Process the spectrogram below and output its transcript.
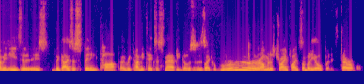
I mean, he's a, he's the guy's a spinning top. Every time he takes a snap, he goes it's like I'm going to try and find somebody open. It's terrible.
